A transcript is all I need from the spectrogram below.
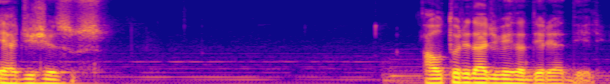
é a de Jesus. A autoridade verdadeira é a dele.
